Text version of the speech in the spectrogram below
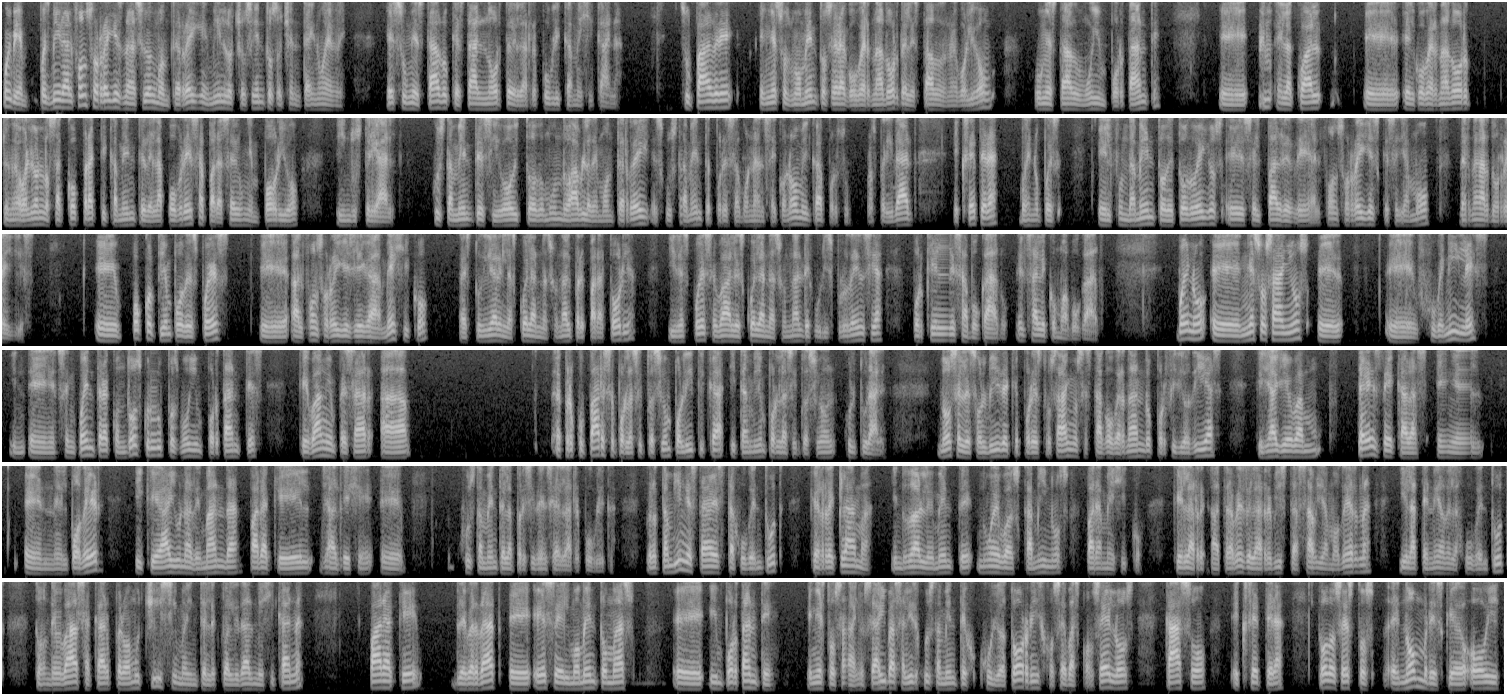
Muy bien, pues mira, Alfonso Reyes nació en Monterrey en 1889. Es un estado que está al norte de la República Mexicana. Su padre en esos momentos era gobernador del estado de Nuevo León, un estado muy importante, eh, en la cual eh, el gobernador de Nuevo León lo sacó prácticamente de la pobreza para hacer un emporio industrial. Justamente si hoy todo el mundo habla de Monterrey, es justamente por esa bonanza económica, por su prosperidad, etcétera. Bueno, pues el fundamento de todo ellos es el padre de Alfonso Reyes, que se llamó Bernardo Reyes. Eh, poco tiempo después, eh, Alfonso Reyes llega a México a estudiar en la Escuela Nacional Preparatoria y después se va a la Escuela Nacional de Jurisprudencia porque él es abogado, él sale como abogado. Bueno, eh, en esos años juveniles se encuentra con dos grupos muy importantes que van a empezar a preocuparse por la situación política y también por la situación cultural. No se les olvide que por estos años está gobernando Porfirio Díaz, que ya lleva tres décadas en el, en el poder y que hay una demanda para que él ya deje eh, justamente la presidencia de la República. Pero también está esta juventud que reclama indudablemente nuevos caminos para México, que la, a través de la revista Sabia Moderna y el Ateneo de la Juventud, donde va a sacar pero a muchísima intelectualidad mexicana para que de verdad es el momento más importante en estos años. Ahí va a salir justamente Julio Torri, José Vasconcelos, Caso, etcétera. Todos estos nombres que hoy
